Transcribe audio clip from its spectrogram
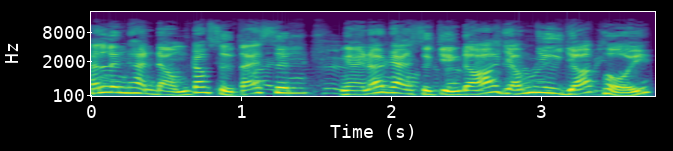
Thánh Linh hành động trong sự tái sinh. Ngài nói rằng sự kiện đó giống như gió thổi.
